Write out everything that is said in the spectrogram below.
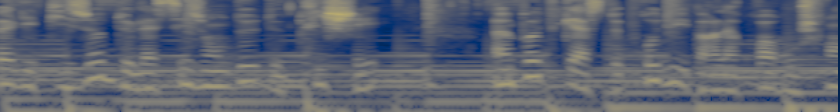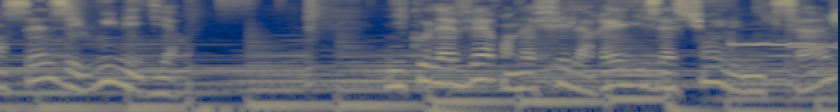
Nouvel épisode de la saison 2 de Cliché, un podcast produit par la Croix-Rouge française et Louis Média. Nicolas Vert en a fait la réalisation et le mixage,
